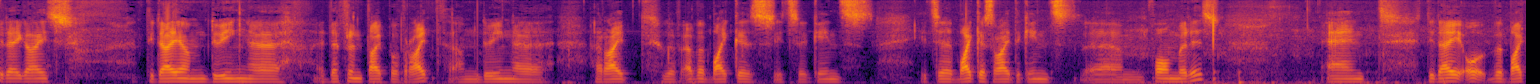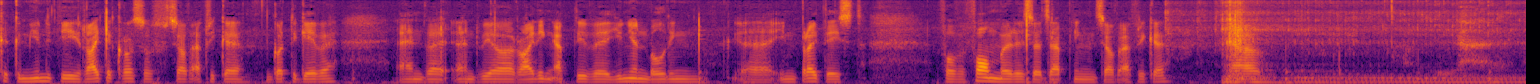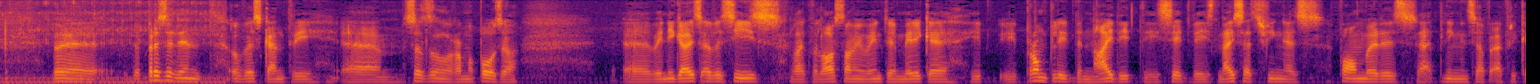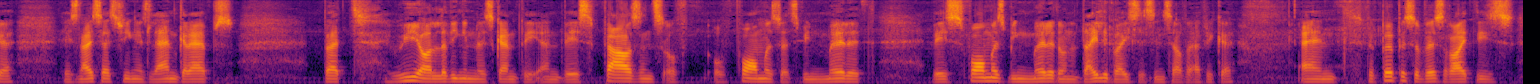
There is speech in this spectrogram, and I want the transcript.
Good day, guys. Today I'm doing a different type of ride. I'm doing a, a ride with other bikers. It's against, it's a bikers ride against um, farm murders. And today, all the biker community right across of South Africa got together, and uh, and we are riding up to the Union Building uh, in protest for the farm murders that's happening in South Africa. Now, the the president of this country, um, Cyril Ramaphosa, uh, when he goes overseas, like the last time he went to America, he, he promptly denied it. He said there's no such thing as farm murders happening in South Africa. There's no such thing as land grabs. But we are living in this country, and there's thousands of, of farmers that's been murdered. There's farmers being murdered on a daily basis in South Africa. And the purpose of this right is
